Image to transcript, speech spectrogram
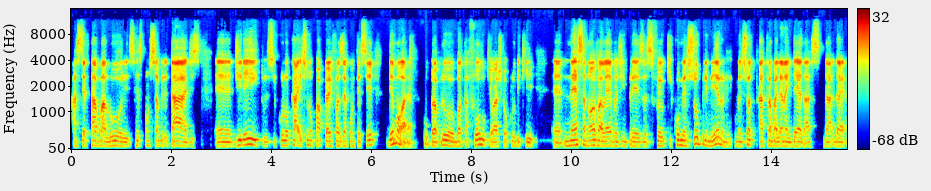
acertar valores, responsabilidades, é, direitos e colocar isso no papel e fazer acontecer, demora. O próprio Botafogo, que eu acho que é o clube que é, nessa nova leva de empresas foi o que começou primeiro, ele começou a, a trabalhar na ideia da, da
